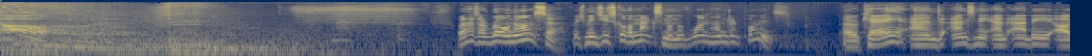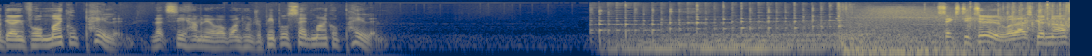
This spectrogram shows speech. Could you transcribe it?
Oh! Well, that's a wrong answer, which means you score the maximum of 100 points. Okay, and Anthony and Abby are going for Michael Palin. Let's see how many of our 100 people said Michael Palin. Sixty-two. Well, that's good enough.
